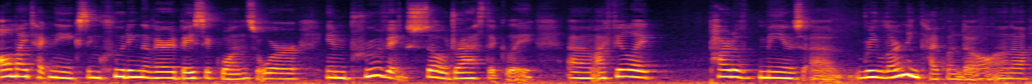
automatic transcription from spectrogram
all my techniques, including the very basic ones, were improving so drastically. Um, I feel like part of me is uh, relearning Taekwondo on a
